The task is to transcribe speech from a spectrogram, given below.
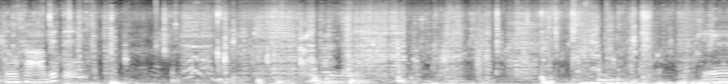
Ito sabit eh. Okay.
